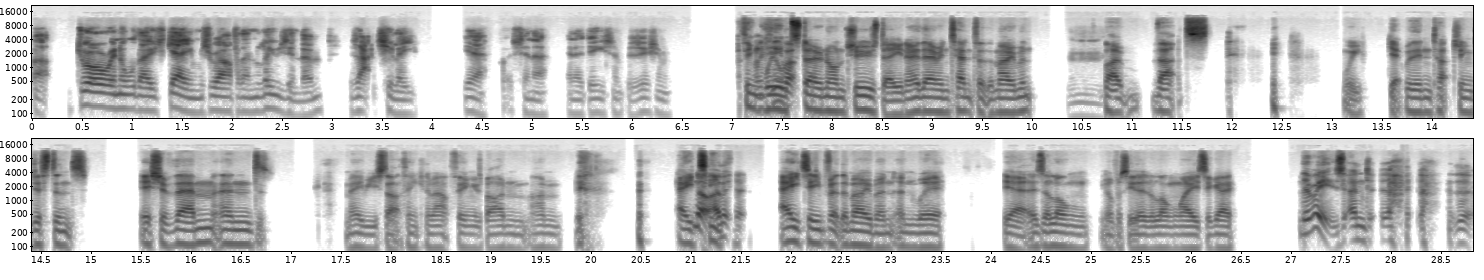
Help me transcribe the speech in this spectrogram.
but drawing all those games rather than losing them is actually, yeah, put us in a in a decent position. I think When you think about- Wealdstone on Tuesday, you know, they're in 10th at the moment. Mm. Like that's we get within touching distance ish of them and maybe you start thinking about things, but I'm I'm 18th, No, I mean, 18th at the moment and we're yeah, there's a long obviously there's a long way to go. There is, and uh, the,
